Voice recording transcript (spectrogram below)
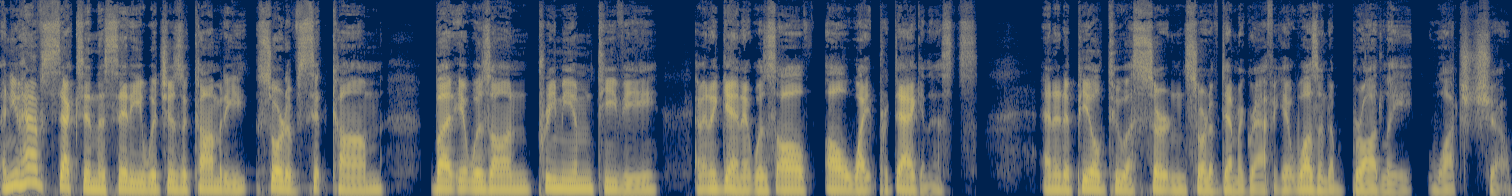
And you have Sex in the City, which is a comedy sort of sitcom, but it was on premium TV. I mean, again, it was all all white protagonists, and it appealed to a certain sort of demographic. It wasn't a broadly watched show.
